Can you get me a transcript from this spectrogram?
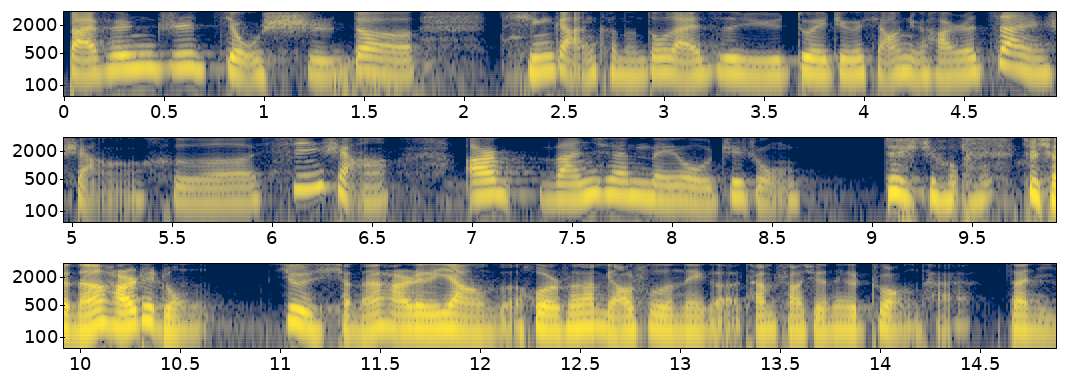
百分之九十的情感可能都来自于对这个小女孩的赞赏和欣赏，而完全没有这种这种 就小男孩这种就小男孩这个样子，或者说他描述的那个他们上学那个状态，在你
